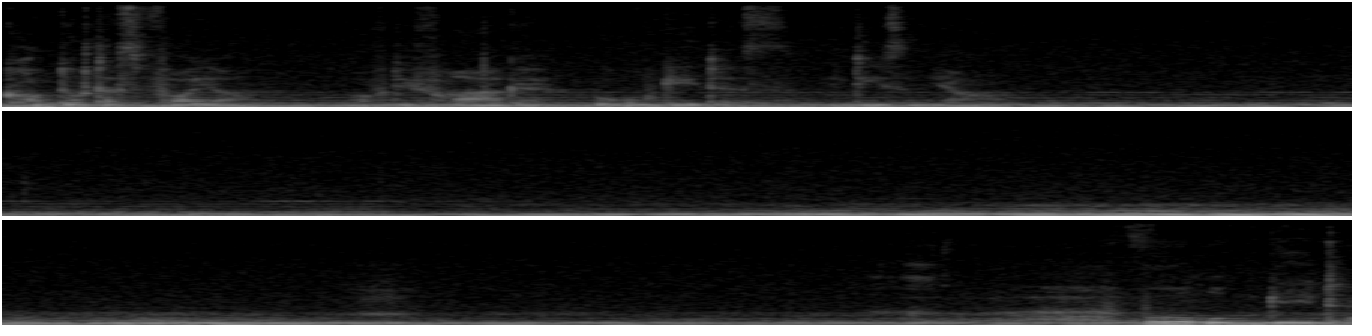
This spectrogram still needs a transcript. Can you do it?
kommt durch das Feuer auf die Frage, worum geht es in diesem Jahr. worum geht es?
